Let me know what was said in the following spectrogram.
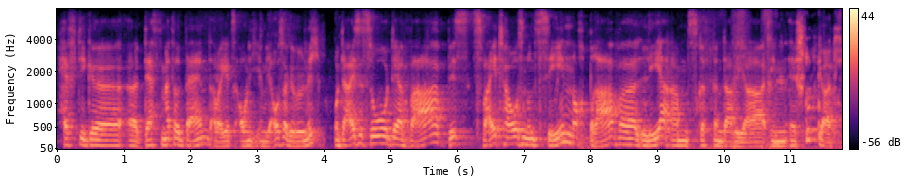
heftige äh, Death Metal Band, aber jetzt auch nicht irgendwie außergewöhnlich. Und da ist es so, der war bis 2010 noch braver Lehramtsreferendariat in äh, Stuttgart.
